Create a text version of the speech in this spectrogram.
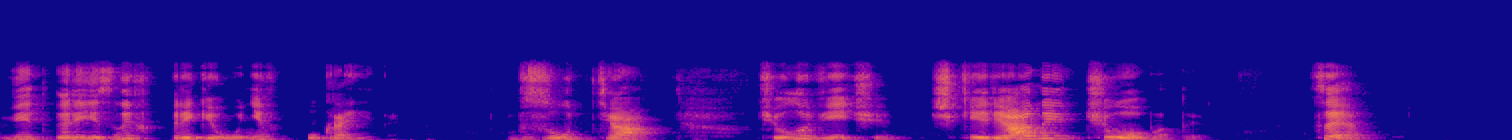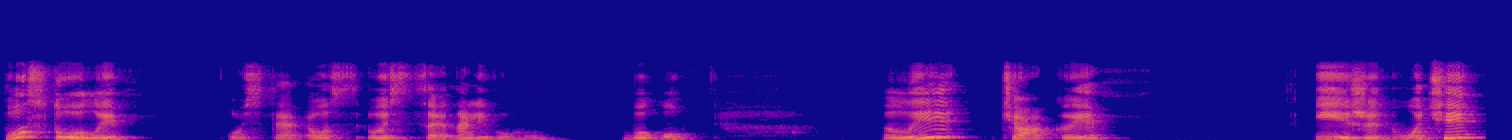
від різних регіонів України взуття, чоловічі, шкіряні чоботи. Це постоли, ось, те, ось, ось це на лівому боку, личаки і жіночі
